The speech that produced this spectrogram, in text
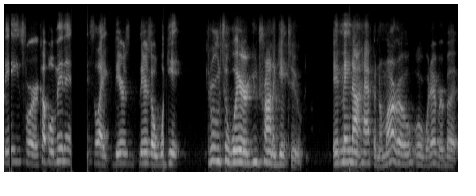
days for a couple of minutes. It's like there's there's a way to get through to where you trying to get to. it may not happen tomorrow or whatever, but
